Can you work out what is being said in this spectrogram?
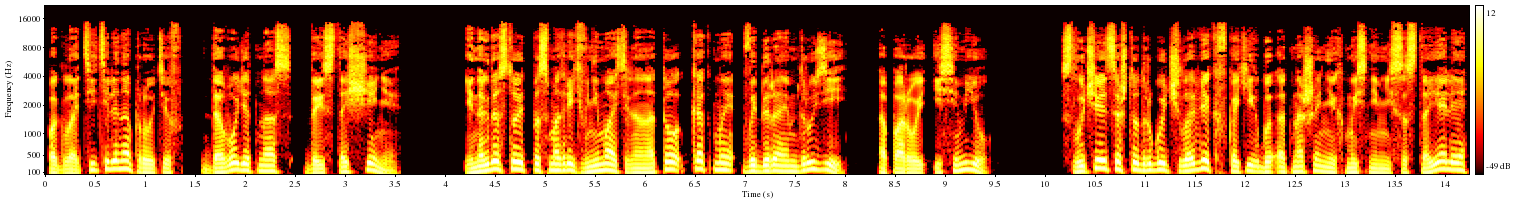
Поглотители, напротив, доводят нас до истощения. Иногда стоит посмотреть внимательно на то, как мы выбираем друзей, а порой и семью. Случается, что другой человек, в каких бы отношениях мы с ним ни состояли,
